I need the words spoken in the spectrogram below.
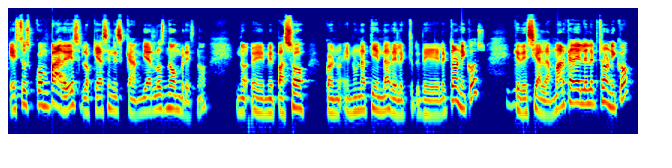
estos compadres lo que hacen es cambiar los nombres, ¿no? Eh, me pasó en una tienda de, electrónicos que decía la marca del electrónico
